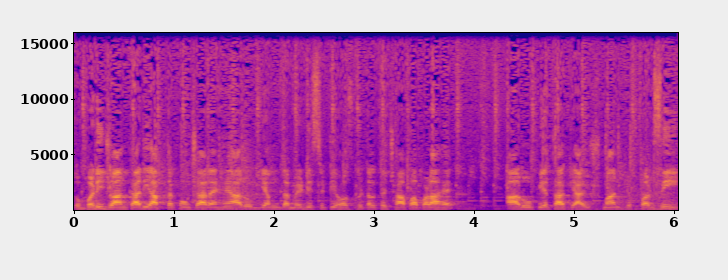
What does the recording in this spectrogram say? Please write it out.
तो बड़ी जानकारी आप तक पहुँचा रहे हैं। आरोग्यम द मेडिसिटी हॉस्पिटल पर छापा पड़ा है। आरोप यह था कि आयुष्मान के फर्जी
